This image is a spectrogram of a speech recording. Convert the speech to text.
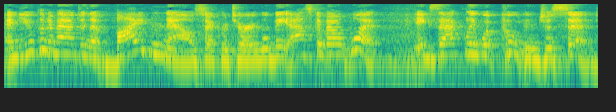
And you can imagine that Biden now, Secretary, will be asked about what? Exactly what Putin just said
